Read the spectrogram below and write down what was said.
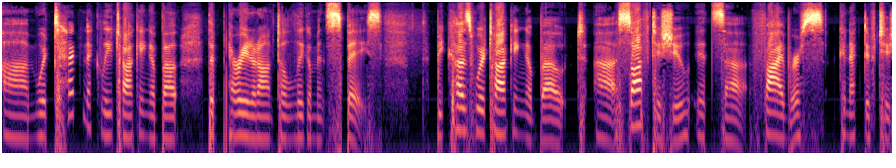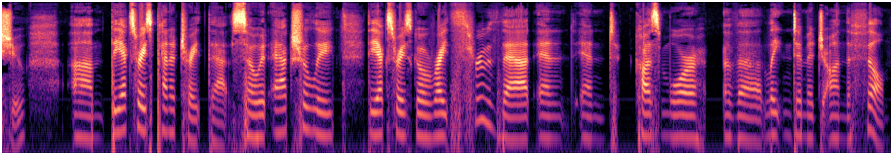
um, we're technically talking about the periodontal ligament space because we're talking about uh, soft tissue, it's uh, fibrous connective tissue, um, the x-rays penetrate that. So it actually, the x-rays go right through that and, and cause more of a latent image on the film.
